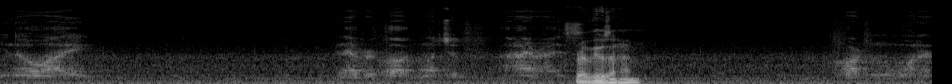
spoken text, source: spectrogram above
You know, I never thought much of high rise. We're losing him. Far from the water.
